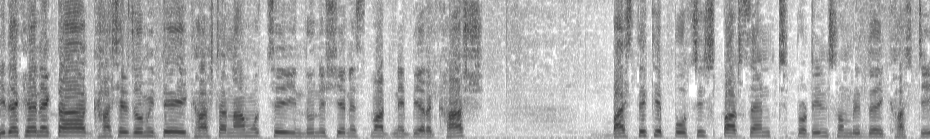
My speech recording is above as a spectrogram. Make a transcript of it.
এই দেখেন একটা ঘাসের জমিতে, এই ঘাসটার নাম হচ্ছে ইন্দোনেশিয়ান স্মার্ট নেপিয়ার ঘাস। বাইশ থেকে পঁচিশ পার্সেন্ট প্রোটিন সমৃদ্ধ এই ঘাসটি।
